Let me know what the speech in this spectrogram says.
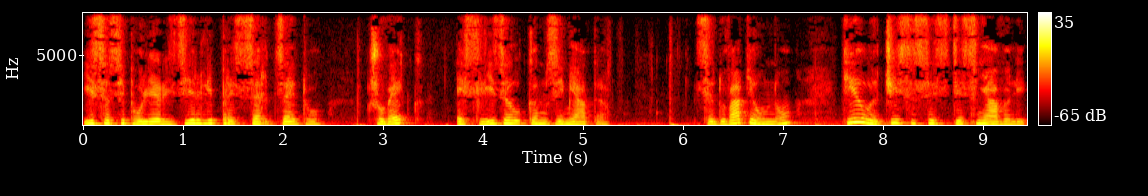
и са се поляризирали през сърцето. Човек е слизал към земята. Следователно, тия лъчи са се стеснявали,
